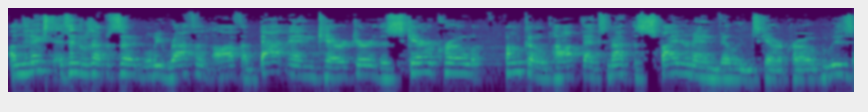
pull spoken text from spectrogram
On the next Essentials episode, we'll be raffling off a Batman character, the Scarecrow Funko Pop. That's not the Spider Man villain Scarecrow, who is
